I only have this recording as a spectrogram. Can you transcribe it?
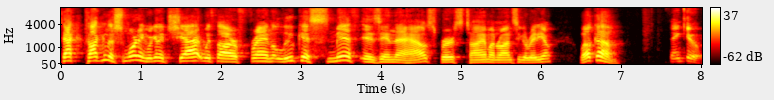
Talking this morning, we're going to chat with our friend Lucas Smith is in the house. First time on Ron Siegel Radio. Welcome. Thank you.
